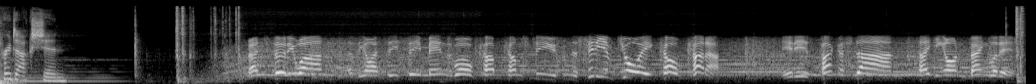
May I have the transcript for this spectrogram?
production. Match 31 of the ICC Men's World Cup comes to you from the city of joy, Kolkata. It is Pakistan taking on Bangladesh.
